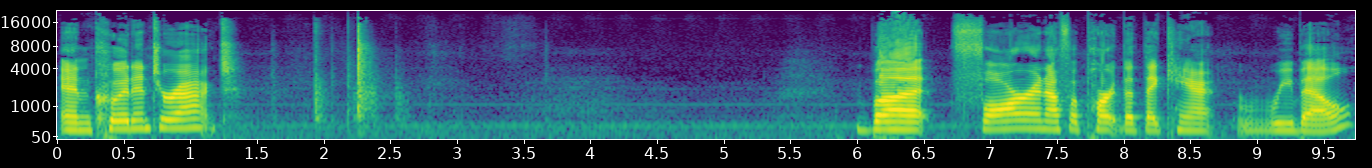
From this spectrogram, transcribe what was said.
and could interact. But far enough apart that they can't rebel.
